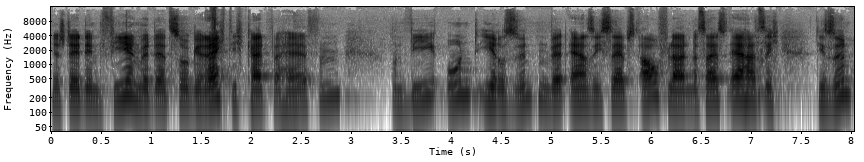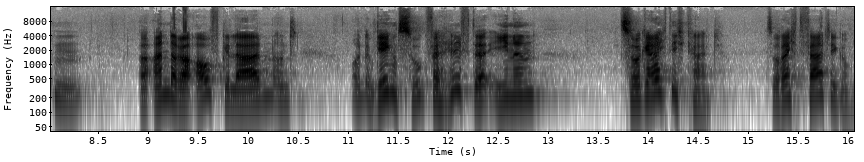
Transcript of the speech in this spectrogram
Hier steht, den vielen wird er zur Gerechtigkeit verhelfen und wie und ihre Sünden wird er sich selbst aufladen. Das heißt, er hat sich die Sünden äh, anderer aufgeladen und, und im Gegenzug verhilft er ihnen zur Gerechtigkeit, zur Rechtfertigung.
